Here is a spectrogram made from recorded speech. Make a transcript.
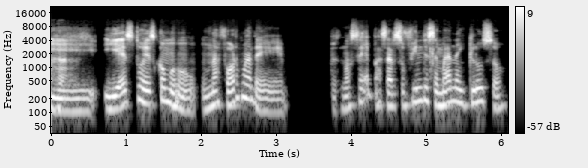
Y, y esto es como una forma de, pues no sé, pasar su fin de semana incluso.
